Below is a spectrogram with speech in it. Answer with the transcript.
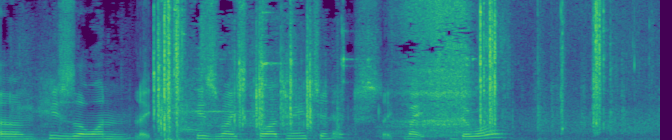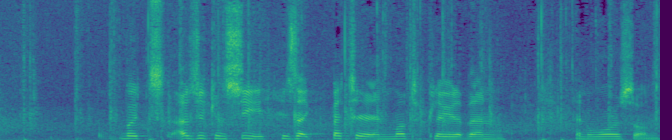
um, he's the one, like, he's my squad mate in it, like my duo. But as you can see, he's like better in multiplayer than in Warzone.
